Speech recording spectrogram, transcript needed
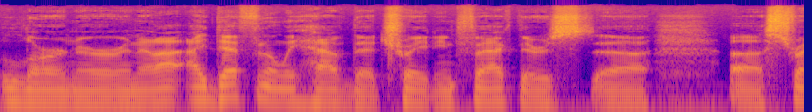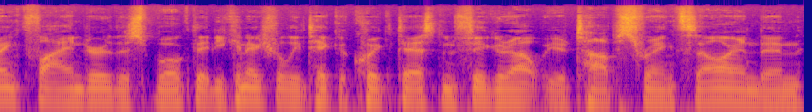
learner, and I, I definitely have that trait. In fact, there's uh, uh, Strength Finder, this book that you can actually take a quick test and figure out what your top strengths are, and then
